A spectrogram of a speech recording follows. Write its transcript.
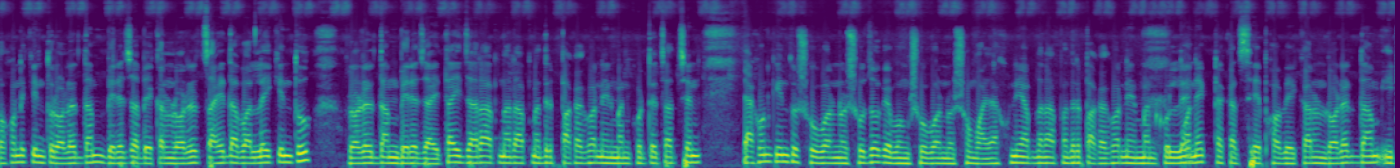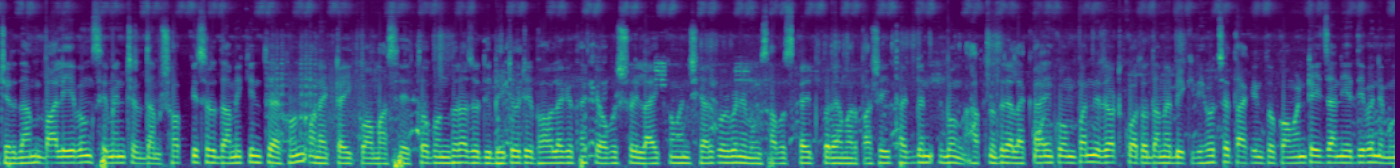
তখনই কিন্তু রডের দাম বেড়ে যাবে। কারণ রডের চাহিদা বাড়লেই কিন্তু রডের দাম বেড়ে যায়। তাই যারা আপনারা আপনাদের পাকা ঘর নির্মাণ করতে চাচ্ছেন, এখন কিন্তু সুবর্ণ সুযোগ এবং সুবর্ণ সময়। এখনই আপনারা আপনাদের পাকা ঘর নির্মাণ করলে অনেক টাকা সেভ হবে। কারণ রডের দাম, ইটের দাম, বালি এবং সিমেন্টের দাম সব কিছুর দামই কিন্তু এখন অনেকটাই কম আছে। তো বন্ধুরা, যদি ভিডিওটি ভালো লাগে থাকে, অবশ্যই লাইক কমেন্ট শেয়ার করবেন এবং সাবস্ক্রাইব করে আমার পাশেই থাকবেন এবং আপনাদের এলাকায় কোম্পানির রড কত দামে বিক্রি হচ্ছে তা কিন্তু কমেন্টেই জানিয়ে দিবেন এবং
